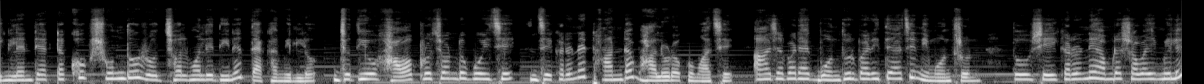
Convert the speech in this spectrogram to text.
ইংল্যান্ডে একটা খুব সুন্দর রোদ ঝলমলে দিনের দেখা মিলল। যদিও হাওয়া প্রচণ্ড বইছে যে কারণে ঠান্ডা ভালো রকম আছে। আজ আবার এক বন্ধুর বাড়িতে আছে নিমন্ত্রণ তো সেই কারণে আমরা সবাই মিলে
